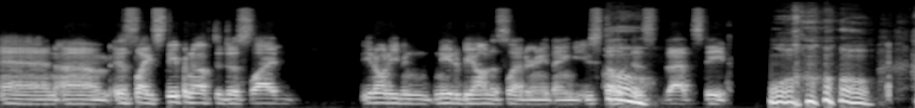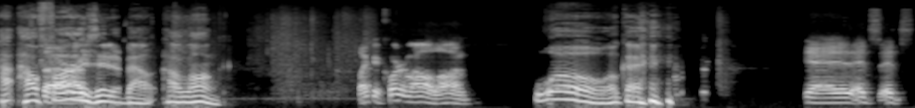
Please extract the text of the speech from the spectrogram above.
and um, it's like steep enough to just slide. You don't even need to be on the sled or anything. You still Oh. it's that steep. Whoa! How how So far I- is it? About how long? Like a quarter mile long. Whoa! Okay. Yeah, it, it's it's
